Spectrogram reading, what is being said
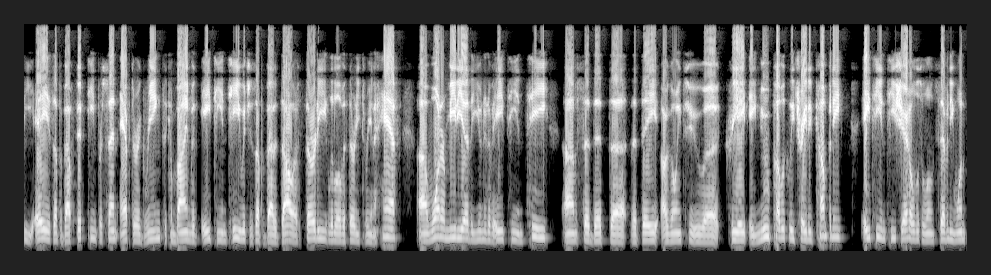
is up about 15% after agreeing to combine with AT&T, which is up about a dollar thirty, a little over 33 and a half. Uh, Warner Media, the unit of AT&T, um, said that uh, that they are going to uh, create a new publicly traded company. AT&T shareholders will own 71%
